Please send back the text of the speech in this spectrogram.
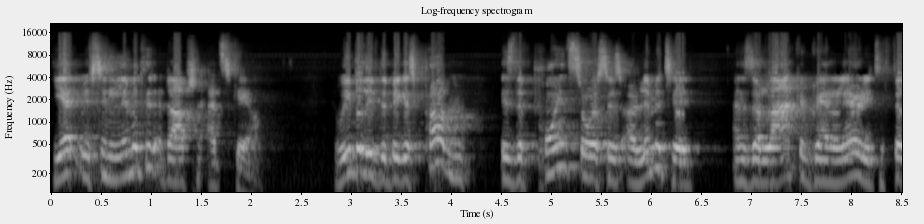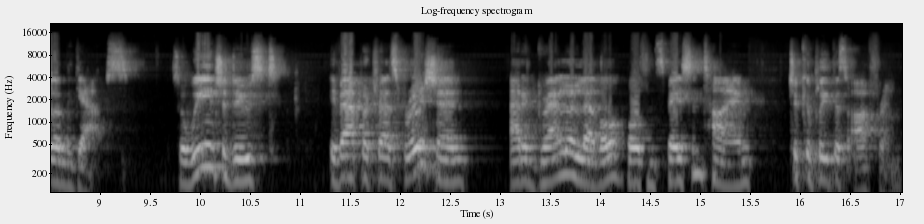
Yet, we've seen limited adoption at scale. We believe the biggest problem is the point sources are limited and there's a lack of granularity to fill in the gaps. So we introduced evapotranspiration at a granular level, both in space and time, to complete this offering.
